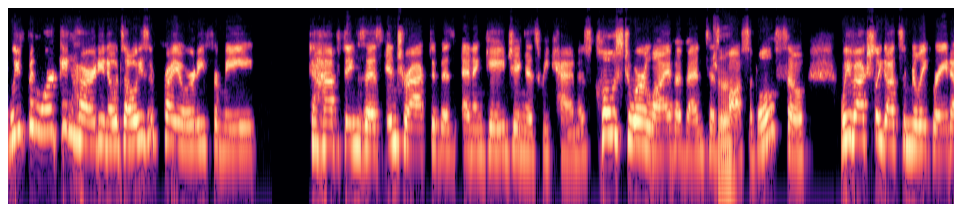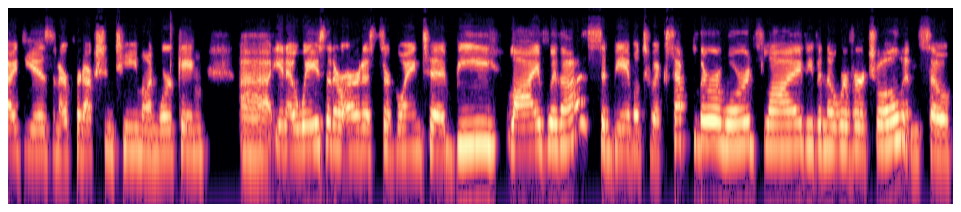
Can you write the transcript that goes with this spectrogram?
we've been working hard. You know, it's always a priority for me to have things as interactive as, and engaging as we can, as close to our live event as sure. possible. So we've actually got some really great ideas in our production team on working, uh, you know, ways that our artists are going to be live with us and be able to accept their awards live, even though we're virtual. And so,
